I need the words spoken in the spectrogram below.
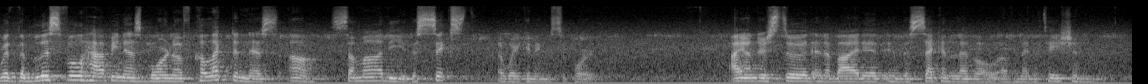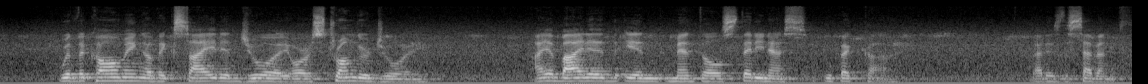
With the blissful happiness born of collectedness, ah, samadhi, the sixth awakening support. I understood and abided in the second level of meditation. With the calming of excited joy or stronger joy, I abided in mental steadiness, upekkha. That is the seventh.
